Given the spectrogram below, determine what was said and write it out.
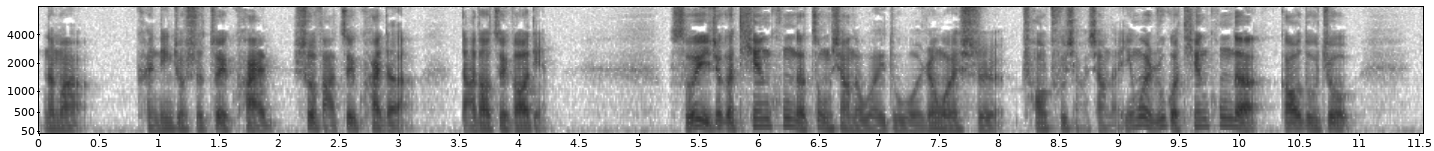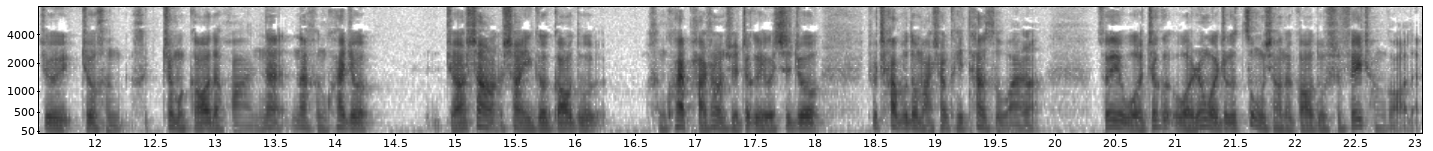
那么肯定就是最快设法最快的达到最高点。所以这个天空的纵向的维度，我认为是超出想象的。因为如果天空的高度就就就很这么高的话，那那很快就只要上上一个高度，很快爬上去，这个游戏就就差不多马上可以探索完了。所以，我这个我认为这个纵向的高度是非常高的，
